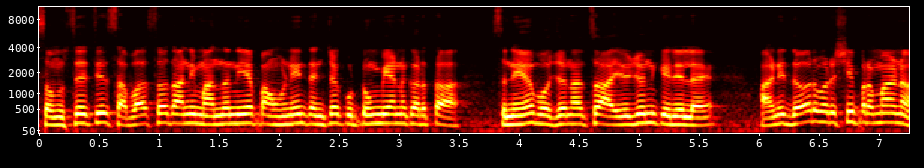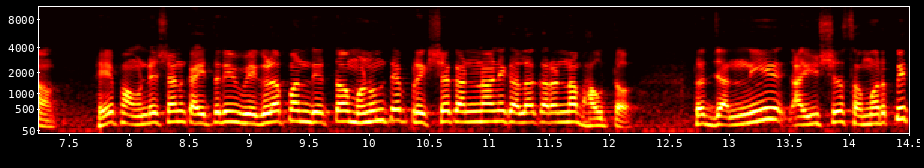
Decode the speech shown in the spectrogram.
संस्थेचे सभासद आणि माननीय पाहुणे त्यांच्या कुटुंबियांकरता स्नेहभोजनाचं आयोजन केलेलं आहे. आणि दरवर्षीप्रमाणे हे फाउंडेशन काहीतरी वेगळं पण देतं म्हणून ते प्रेक्षकांना आणि कलाकारांना भावतं. तर ज्यांनी आयुष्य समर्पित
